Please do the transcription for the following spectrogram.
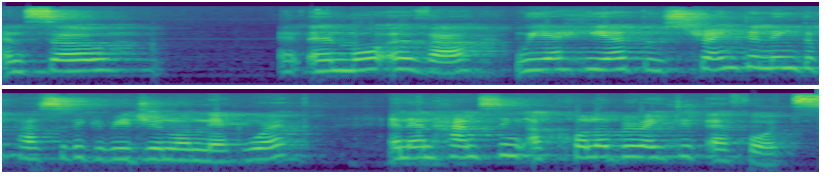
And so, and, and moreover, we are here to strengthening the Pacific Regional Network and enhancing our collaborative efforts.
